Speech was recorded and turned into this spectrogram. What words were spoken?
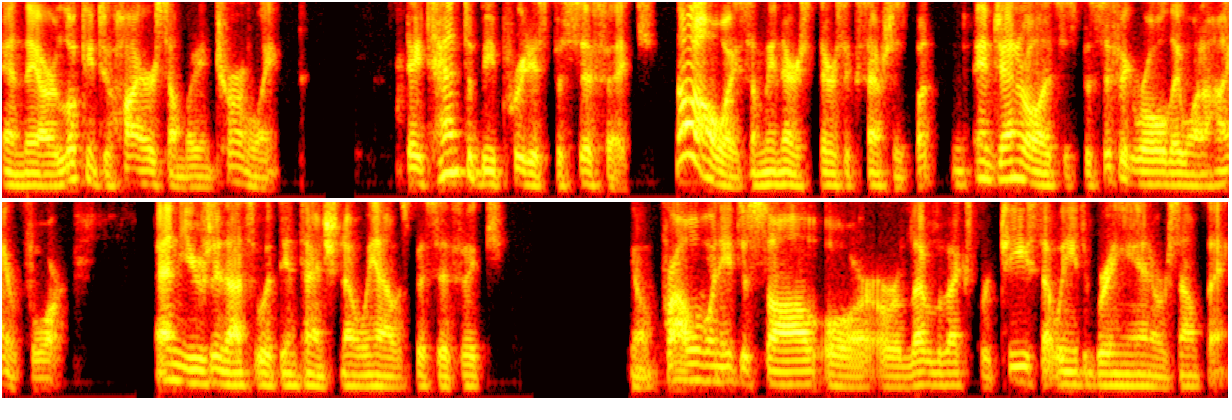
and they are looking to hire somebody internally, they tend to be pretty specific. Not always. I mean, there's there's exceptions, but in general, it's a specific role they want to hire for, and usually that's with the intention that we have a specific, you know, problem we need to solve or or level of expertise that we need to bring in or something.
